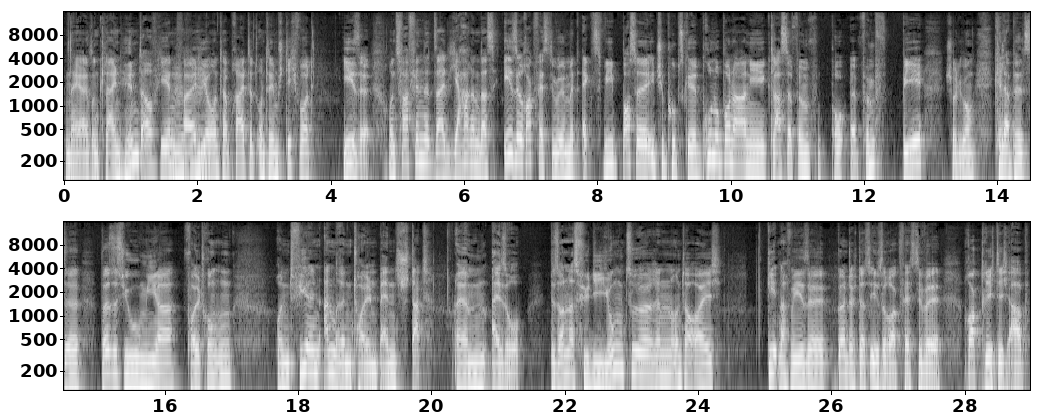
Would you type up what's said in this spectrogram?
naja, so einen kleinen Hint auf jeden Fall hier unterbreitet unter dem Stichwort Esel. Und zwar findet seit Jahren das Esel Rock Festival mit Acts wie Bosse, Ichi Poopskid, Bruno Bonani, Klasse 5, Po- äh, 5b, Entschuldigung, Killerpilze, Versus You, Mia, Volltrunken und vielen anderen tollen Bands statt. Ähm, also, besonders für die jungen Zuhörerinnen unter euch, geht nach Wesel, gönnt euch das Eselrock Festival, rockt richtig ab.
